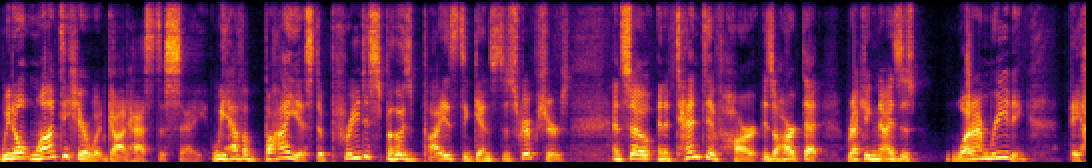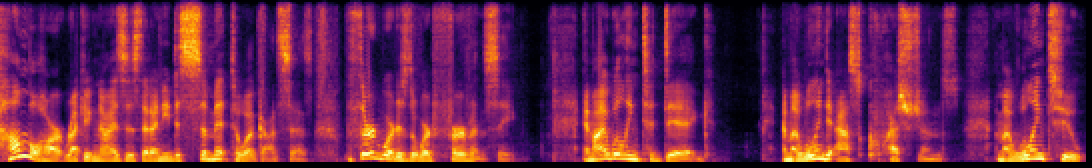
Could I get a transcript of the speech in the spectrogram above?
We don't want to hear what God has to say. We have a bias, a predisposed bias against the Scriptures. And so, an attentive heart is a heart that recognizes what I'm reading. A humble heart recognizes that I need to submit to what God says. The third word is the word fervency. Am I willing to dig? Am I willing to ask questions? Am I willing to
